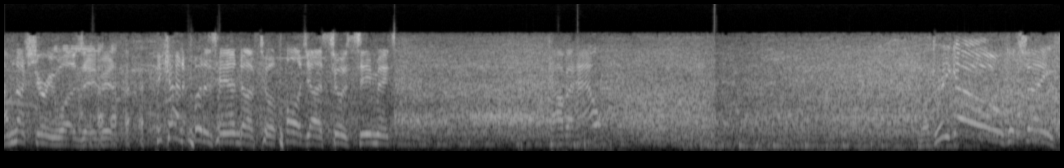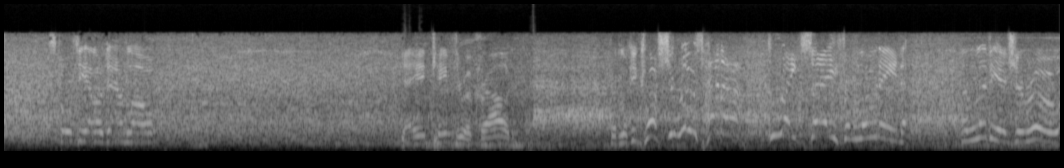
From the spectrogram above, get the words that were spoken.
I'm not sure he was, Adrian. he kind of put his hand up to apologize to his teammates. Carvajal. Rodrygo, good save. Sportiello down low. Yeah, it came through a crowd. Good looking cross. Giroud's header. Great save from Lunin. Olivier Giroud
